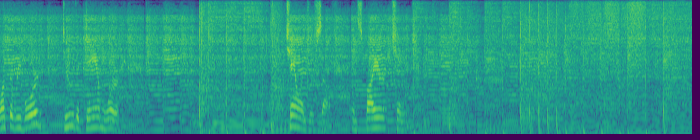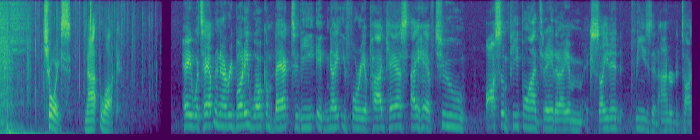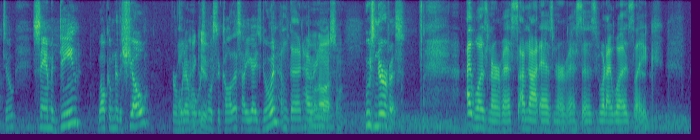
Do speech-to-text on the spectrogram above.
Want the reward? Do the damn work. Challenge yourself. Inspire change. Choice, not luck. Hey, what's happening, everybody? Welcome back to the Ignite Euphoria podcast. I have two awesome people on today that I am excited, pleased, and honored to talk to. Sam and Dean, welcome to the show, or whatever we're you. supposed to call this. How you guys doing? I'm good. How Doing are you? Doing? Awesome. Who's nervous? I was nervous. I'm not as nervous as what I was. Like,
